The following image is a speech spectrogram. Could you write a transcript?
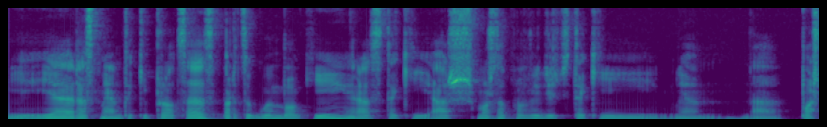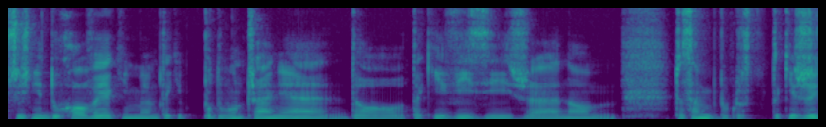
ja raz miałem taki proces bardzo głęboki, raz taki aż można powiedzieć taki, nie wiem, na płaszczyźnie duchowej, jakim miałem takie podłączenie do takiej wizji, że no, czasami po prostu takie ży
